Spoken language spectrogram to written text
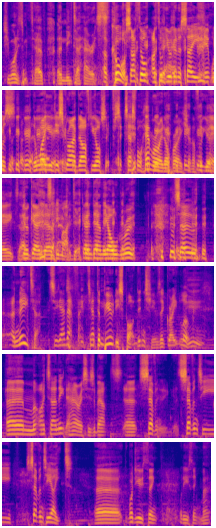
She wanted me to have Anita Harris. Of course, I thought I thought you were going to say it was the way you described after your su- successful hemorrhoid operation. I thought you, Yeah, you were going down Same idea. going down the old route. So Anita, she had that she had the beauty spot, didn't she? It was a great look. Mm. Um, I'd say Anita Harris is about uh, seven, 70, 78. Uh, what do you think? What do you think, Matt?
